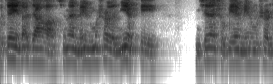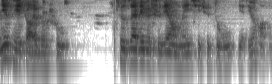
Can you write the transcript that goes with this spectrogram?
我建议大家哈，现在没什么事儿了，你也可以，你现在手边没什么事儿，你也可以找一本书，就在这个时间我们一起去读，也挺好的。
